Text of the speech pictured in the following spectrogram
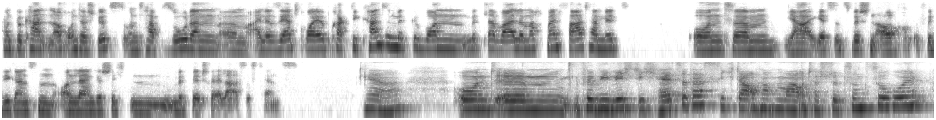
und Bekannten auch unterstützt und habe so dann ähm, eine sehr treue Praktikantin mitgewonnen. Mittlerweile macht mein Vater mit. Und ähm, ja, jetzt inzwischen auch für die ganzen Online-Geschichten mit virtueller Assistenz. Ja, und ähm, für wie wichtig hältst du das, sich da auch nochmal Unterstützung zu holen?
